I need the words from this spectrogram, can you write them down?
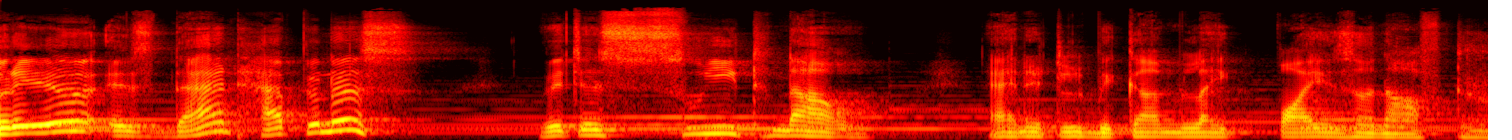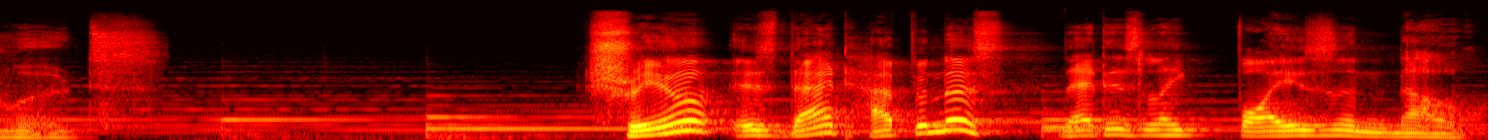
Preya is that happiness which is sweet now and it will become like poison afterwards. Shreya is that happiness that is like poison now,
